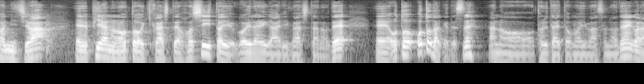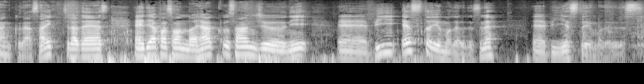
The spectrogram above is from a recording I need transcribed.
こんにちは、えーピアノの音を聞かせてほしいというご依頼がありましたので、えー音音だけですね、あのー撮りたいと思いますのでご覧ください。こちらです、えーディアパソンの132、えー BS というモデルですね、えー BS というモデルです。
